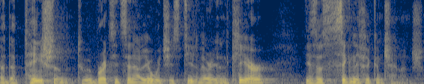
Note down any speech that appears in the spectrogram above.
adaptation to a Brexit scenario, which is still very unclear, is a significant challenge.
